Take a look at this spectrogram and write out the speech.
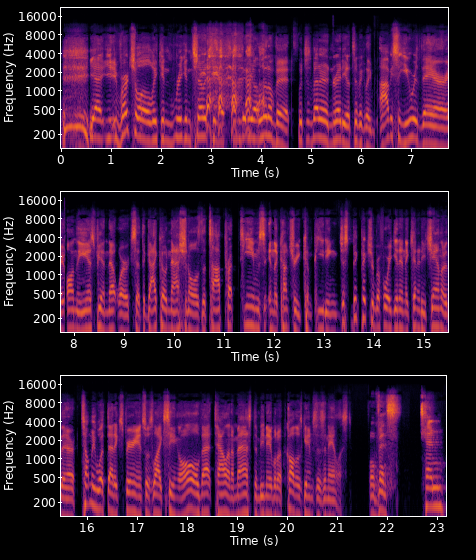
yeah, you, virtual, we can rig and show it to you video a little bit, which is better than radio typically. Obviously, you were there on the ESPN networks at the Geico Nationals, the top prep teams in the country competing. Just big picture before we get into Kennedy Chandler there. Tell me what that experience was like seeing all that talent amassed and being able to call those games as an analyst. Well, Vince, 10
